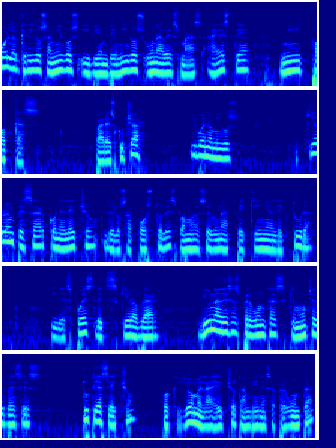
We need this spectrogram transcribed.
Hola queridos amigos y bienvenidos una vez más a este mi podcast para escuchar. Y bueno amigos, quiero empezar con el hecho de los apóstoles. Vamos a hacer una pequeña lectura y después les quiero hablar de una de esas preguntas que muchas veces tú te has hecho, porque yo me la he hecho también esa pregunta,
